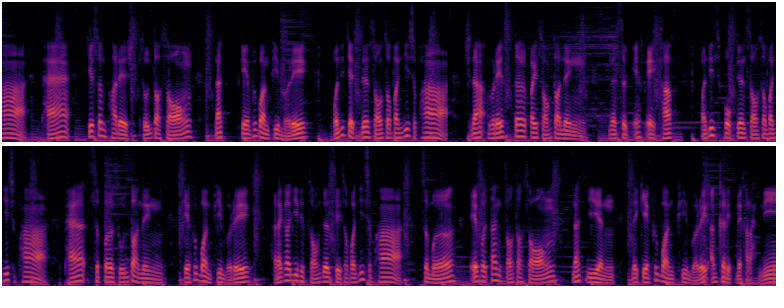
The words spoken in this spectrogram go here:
2025 แพ้คิสตันพาเดช0ต่อ2นัดเกมฟุตบอลพรีเมียร์ลีกวันที่ 7 เดือน 2 2025 ชนะเรสเตอร์ไป 2 ต่อ 1 ในศึก FA คัพวันที่ 16 เดือน 2 2025 แพ้สเปอร์ 0 ต่อ 1 เกมฟุตบอลพรีเมียร์ลีกแล้วก็ 22 เดือน 4 2025 เสมอเอเวอร์ตัน 2 ต่อ 2 นัดเยือนในเกมฟุตบอลพรีเมียร์ลีกอังกฤษในขณะนี้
